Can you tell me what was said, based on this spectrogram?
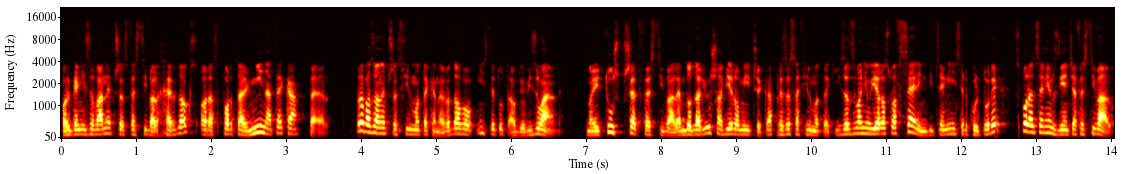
organizowany przez festiwal Herdox oraz portal ninateka.pl, prowadzony przez Filmotekę Narodową, Instytut Audiowizualny. No i tuż przed festiwalem do Dariusza Wieromiejczyka, prezesa Filmoteki, zadzwonił Jarosław Selin, wiceminister kultury, z poleceniem zdjęcia festiwalu.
